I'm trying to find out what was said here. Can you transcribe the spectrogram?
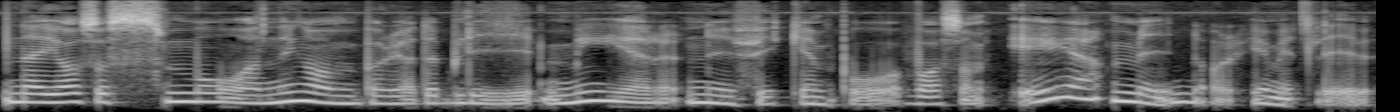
När jag så småningom började bli mer nyfiken på vad som är minor i mitt liv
